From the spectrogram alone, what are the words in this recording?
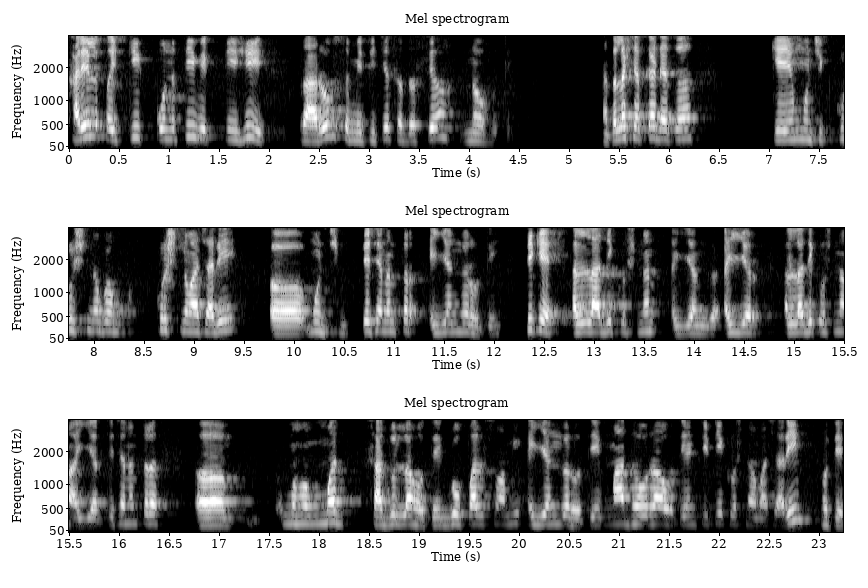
खालील पैकी कोणती व्यक्ती ही प्रारूप समितीचे सदस्य न होते. आता लक्षात काढायचं के. एम. मुंशी कृष्ण ब्रह्म- कृष्णमाचारी अं, मुंशी. त्याच्यानंतर अय्यंगर होते. ठीक आहे? अल्लादी कृष्णन अय्यंग अय्यर. अल्लादी कृष्ण अय्यर. त्याच्यानंतर अं, मोहम्मद सादुल्ला होते गोपाल स्वामी अय्यंगर होते माधवराव होते आणि टी टी कृष्णमाचारी होते.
